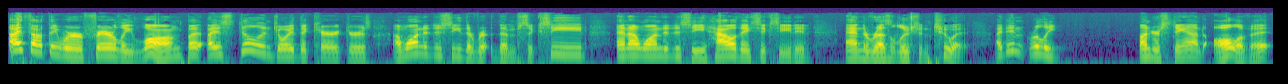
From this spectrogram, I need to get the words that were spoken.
I thought they were fairly long, but I still enjoyed the characters. I wanted to see the, them succeed, and I wanted to see how they succeeded and the resolution to it. I didn't really understand all of it,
